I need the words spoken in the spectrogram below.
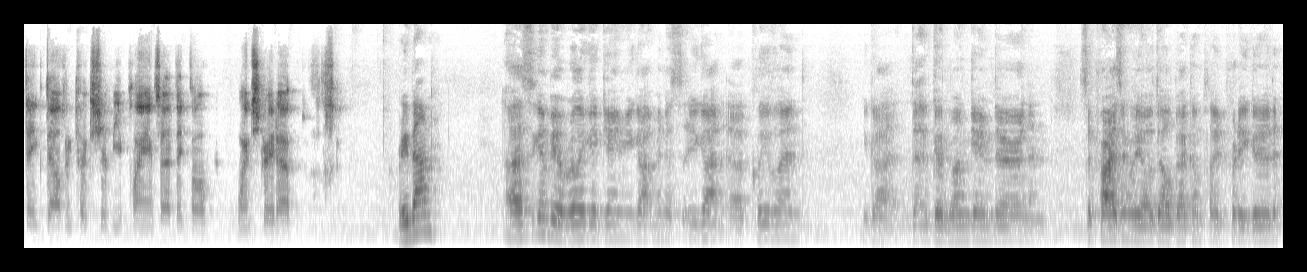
think Dalvin Cook should be playing, so I think they'll win straight up. Rebound? Uh, this is gonna be a really good game. You got Minnesota, you got uh, Cleveland, you got a good run game there, and then surprisingly Odell Beckham played pretty good,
